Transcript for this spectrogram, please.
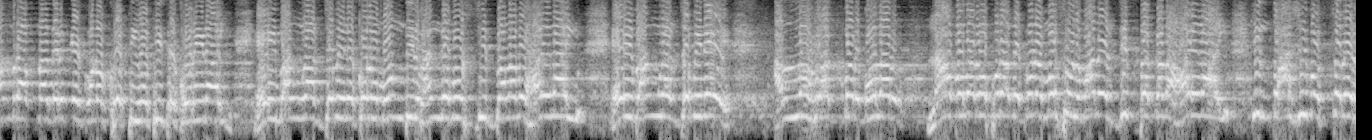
আমরা আপনাদেরকে কোনো ক্ষতি অতীতে করি নাই। এই বাংলার জমিনে কোনো মন্দির ভাঙ্গে মসজিদ বানানো হয় নাই। এই বাংলার জমিনে আল্লাহ আকবর বলার, না বলার অপরাধে কোনো মুসলমানের জিব্বা কাটা হয় নাই। কিন্তু আশি বছরের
